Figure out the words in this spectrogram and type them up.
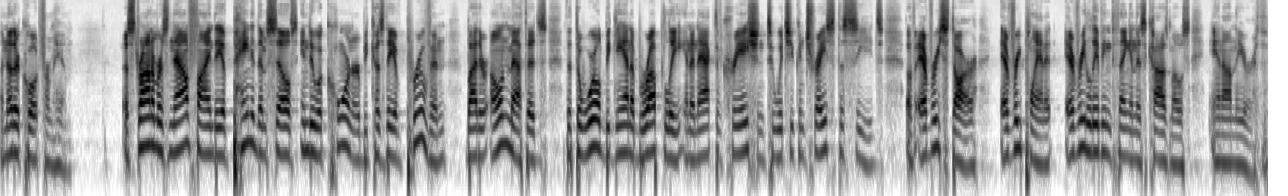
Another quote from him Astronomers now find they have painted themselves into a corner because they have proven by their own methods that the world began abruptly in an act of creation to which you can trace the seeds of every star, every planet, every living thing in this cosmos and on the earth.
